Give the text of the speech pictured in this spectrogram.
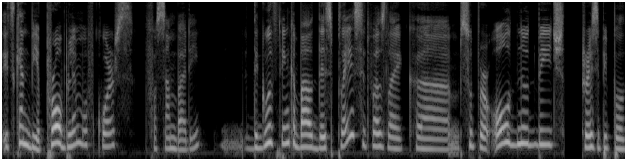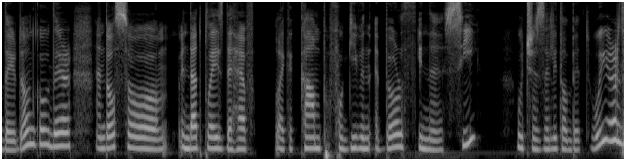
It can be a problem of course for somebody. The good thing about this place it was like uh, super old nude beach crazy people they don't go there. And also um, in that place they have like a camp for giving a birth in a sea which is a little bit weird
